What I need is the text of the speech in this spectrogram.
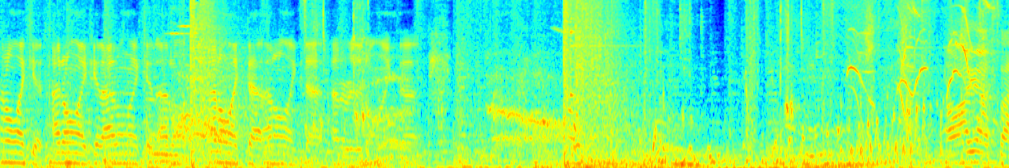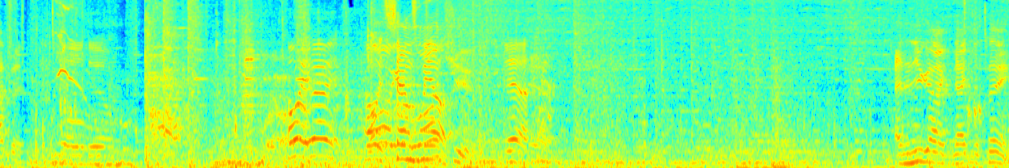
I don't like it. I don't like it. I don't like it. I don't. I don't like that. I don't like that. I really don't like that. Oh, I gotta slap it. Yeah, you do. Oh wait, wait, wait. Oh, Oh, it sends me up. You. Yeah. And then you gotta ignite the thing.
